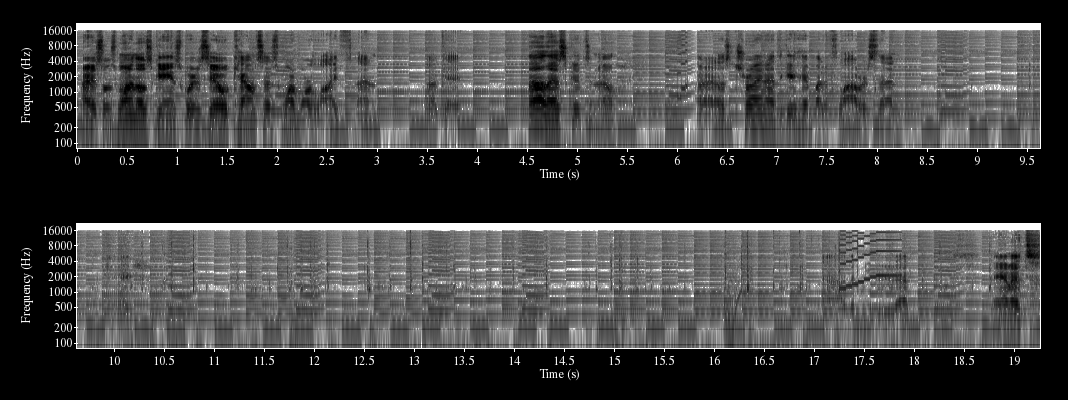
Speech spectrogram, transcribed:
Alright, so it's one of those games where zero counts as one more life then. Okay. Oh, that's good to know. Alright, let's try not to get hit by the flowers then. Damn it.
